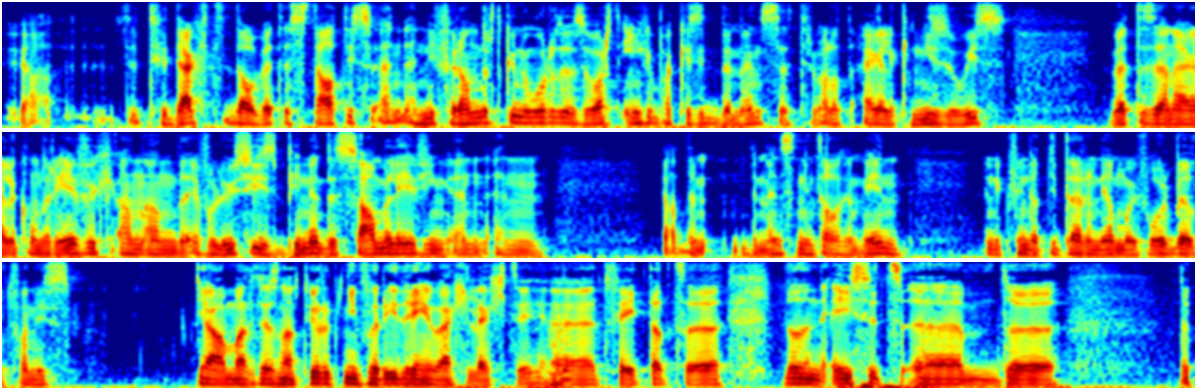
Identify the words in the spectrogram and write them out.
ja, het gedacht dat wetten statisch zijn en niet veranderd kunnen worden, zwart ingebakken zit bij mensen, terwijl het eigenlijk niet zo is. Wetten zijn eigenlijk onderhevig aan, aan de evoluties binnen de samenleving en, en ja, de, de mensen in het algemeen. En ik vind dat dit daar een heel mooi voorbeeld van is. Ja, maar het is natuurlijk niet voor iedereen weggelegd. Hè. Uh, het feit dat, uh, dat een ACID uh, ehm, de de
